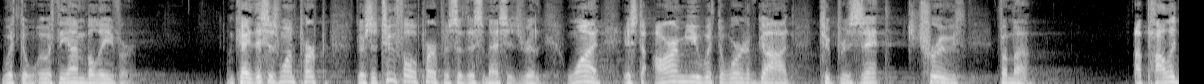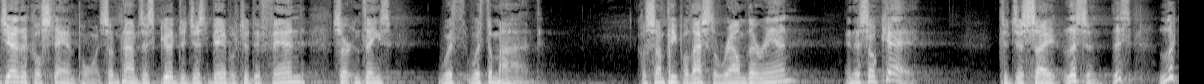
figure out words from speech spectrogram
with the, with the unbeliever. Okay, this is one purpose. There's a twofold purpose of this message, really. One is to arm you with the Word of God to present truth from a apologetical standpoint. Sometimes it's good to just be able to defend certain things with, with the mind. Because some people, that's the realm they're in, and it's okay to just say, listen, this, look,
